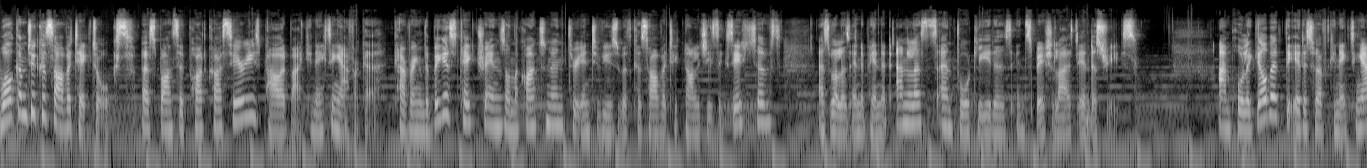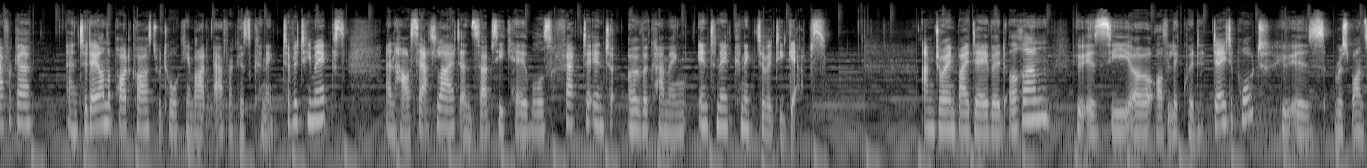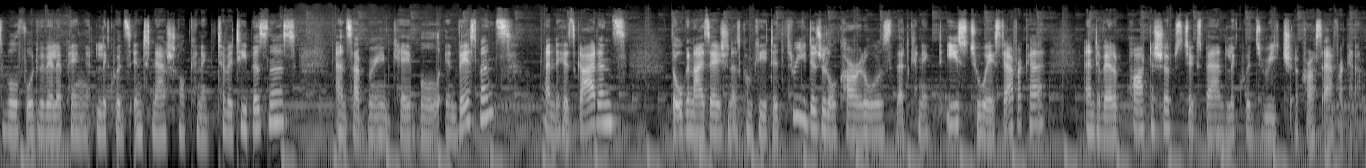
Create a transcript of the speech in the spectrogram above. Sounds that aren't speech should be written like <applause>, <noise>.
Welcome to Cassava Tech Talks, a sponsored podcast series powered by Connecting Africa, covering the biggest tech trends on the continent through interviews with Cassava Technologies executives, as well as independent analysts and thought leaders in specialized industries. I'm Paula Gilbert, the editor of Connecting Africa, and today on the podcast, we're talking about Africa's connectivity mix and how satellite and subsea cables factor into overcoming internet connectivity gaps. I'm joined by David Eurin, who is CEO of Liquid Dataport, who is responsible for developing Liquid's international connectivity business and submarine cable investments. Under his guidance, the organization has completed three digital corridors that connect East to West Africa and developed partnerships to expand Liquid's reach across Africa.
